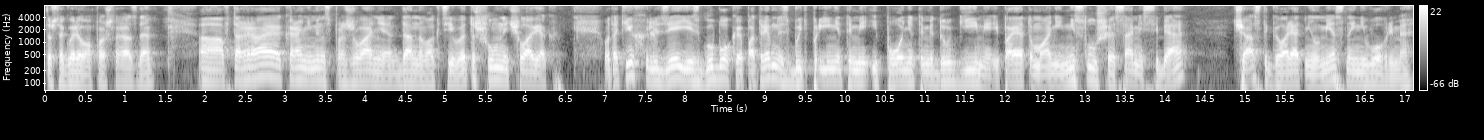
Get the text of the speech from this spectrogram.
То, что я говорил вам в прошлый раз, да. А вторая крайний минус проживания данного актива – это шумный человек. У таких людей есть глубокая потребность быть принятыми и понятыми другими, и поэтому они, не слушая сами себя – часто говорят неуместно и не вовремя.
